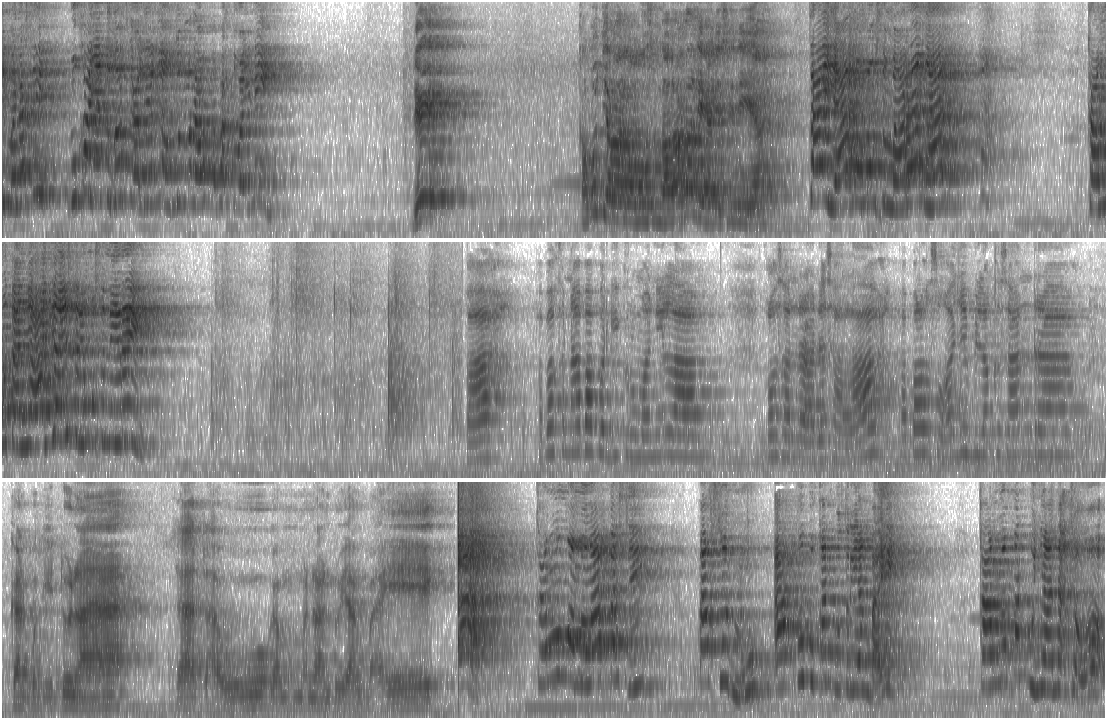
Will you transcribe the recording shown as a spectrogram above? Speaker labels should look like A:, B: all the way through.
A: gimana sih? Bukannya tugas kalian ya untuk merawat bapak tua ini?
B: Dek, kamu jangan ngomong sembarangan ya di sini ya.
A: Saya ngomong sembarangan. Kamu tanya aja istrimu sendiri.
C: Pak, Papa kenapa pergi ke rumah Nilam? Kalau Sandra ada salah, Papa langsung aja bilang ke Sandra.
D: Bukan begitu nak. Saya tahu kamu menantu yang baik.
A: Ah, kamu ngomong apa sih? Maksudmu, aku bukan putri yang baik. Kamu kan punya anak cowok.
